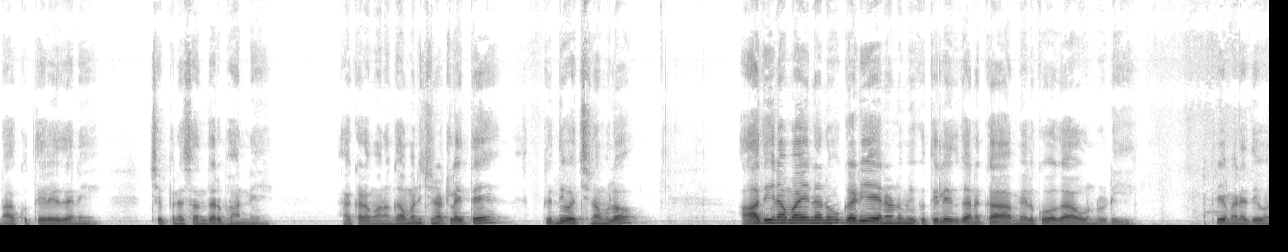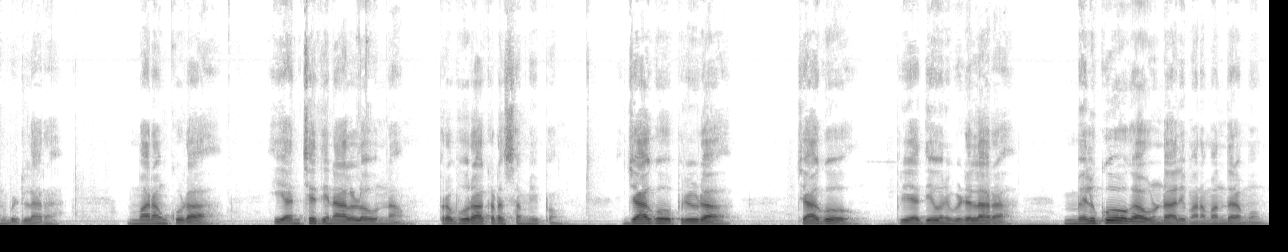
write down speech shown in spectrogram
నాకు తెలియదని చెప్పిన సందర్భాన్ని అక్కడ మనం గమనించినట్లయితే క్రింది వచ్చినంలో ఆధీనమైనను గడి అయినను మీకు తెలియదు కనుక మెలకువగా ఉండు ప్రియమైన దేవుని బిడ్డలారా మనం కూడా ఈ అంచె దినాలలో ఉన్నాం. ప్రభు రాకడ సమీపం. జాగో ప్రియుడా జాగో ప్రియ దేవుని విడలారా మెలకువగా ఉండాలి మనమందరము.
